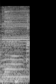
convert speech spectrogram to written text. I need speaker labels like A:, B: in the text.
A: Shiva.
